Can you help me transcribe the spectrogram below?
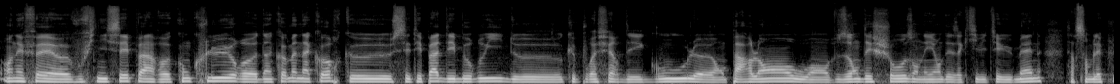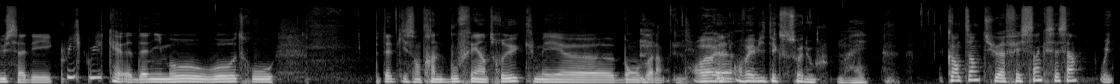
En effet, euh, vous finissez par euh, conclure euh, d'un commun accord que c'était pas des bruits de que pourraient faire des ghouls en parlant ou en faisant des choses, en ayant des activités humaines. Ça ressemblait plus à des quick quick d'animaux ou autres ou peut-être qu'ils sont en train de bouffer un truc, mais euh, bon voilà. On va, Euh, on va éviter que ce soit nous. Ouais. Quentin, tu as fait 5, c'est ça? Oui.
